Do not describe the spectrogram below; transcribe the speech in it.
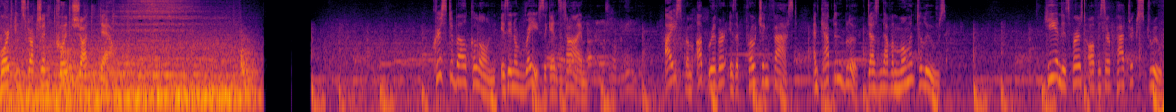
port construction could shut down. Cristobal Colon is in a race against time. Ice from upriver is approaching fast, and Captain Bleu doesn't have a moment to lose. He and his first officer, Patrick Struve,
